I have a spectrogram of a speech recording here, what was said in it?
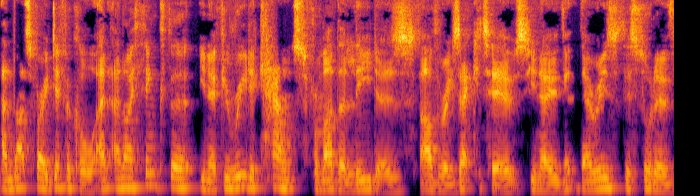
And that's very difficult. And, and i think that you know if you read accounts from other leaders other executives you know that there is this sort of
